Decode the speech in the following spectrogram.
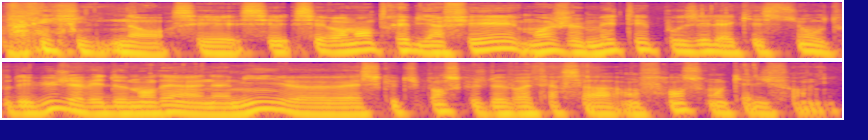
non, c'est vraiment très bien fait. Moi, je m'étais posé la question au tout début. J'avais demandé à un ami euh, est-ce que tu penses que je devrais faire ça en France ou en Californie?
